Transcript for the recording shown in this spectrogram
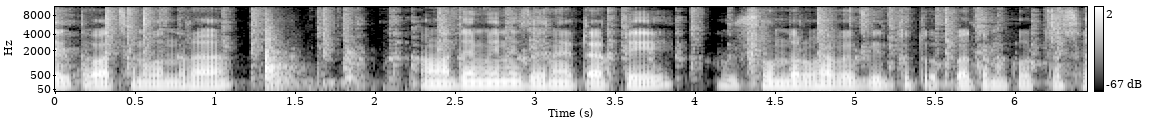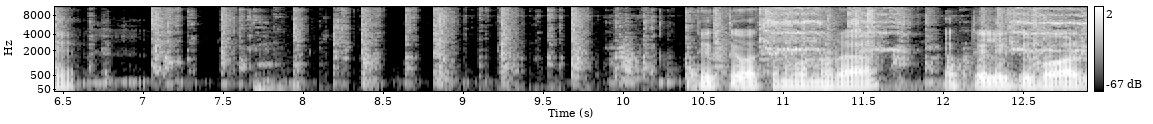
দেখতে পাচ্ছেন বন্ধুরা, আমাদের মিনি জেনারেটরটি খুব সুন্দরভাবে বিদ্যুৎ উৎপাদন করতেছে। দেখতে পাচ্ছেন বন্ধুরা, একটি এলইডি বাল্ব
